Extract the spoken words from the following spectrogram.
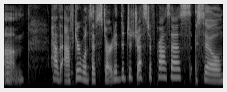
um, have after once I've started the digestive process. So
